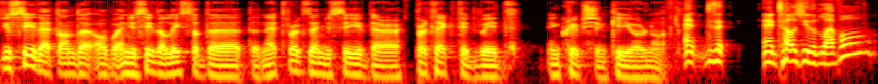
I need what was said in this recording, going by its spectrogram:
you see that on the, or when you see the list of the, the networks, then you see if they're protected with encryption key or not. And does it and it tells you the level?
